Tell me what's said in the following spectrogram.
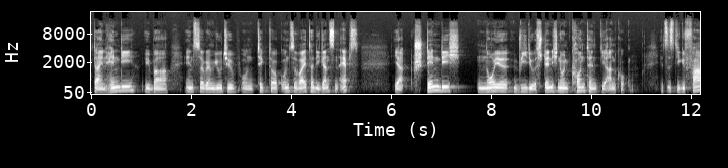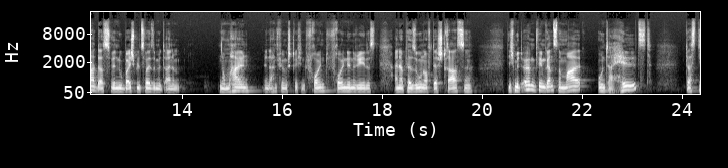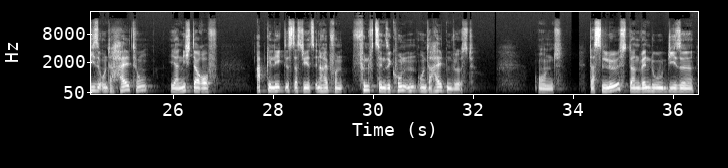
dein Handy, über Instagram, YouTube und TikTok und so weiter, die ganzen Apps, ja ständig neue Videos, ständig neuen Content dir angucken. Jetzt ist die Gefahr, dass wenn du beispielsweise mit einem normalen, in Anführungsstrichen, Freund, Freundin redest, einer Person auf der Straße, dich mit irgendwem ganz normal unterhältst, dass diese Unterhaltung ja nicht darauf abgelegt ist, dass du jetzt innerhalb von 15 Sekunden unterhalten wirst. Und das löst dann, wenn du diese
